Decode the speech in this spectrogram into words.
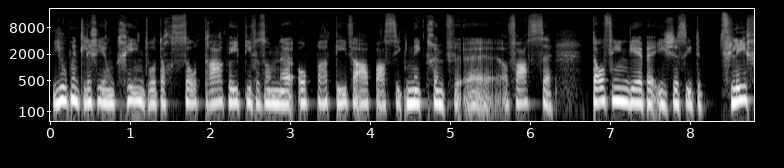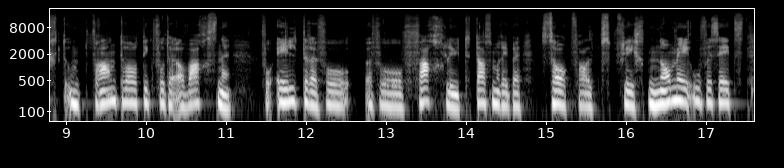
Jugendliche und Kinder, die doch so Tragweite von so einer operativen Anpassung nicht können, äh, erfassen da finde ich eben, ist es in der Pflicht und Verantwortung der Erwachsenen, von Eltern, von von Fachleuten, dass man eben Sorgfaltspflichten noch mehr aufsetzt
